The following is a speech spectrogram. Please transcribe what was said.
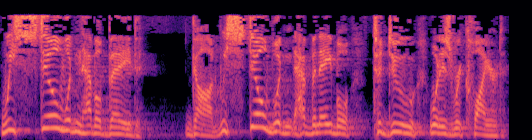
we still wouldn't have obeyed God. We still wouldn't have been able to do what is required.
